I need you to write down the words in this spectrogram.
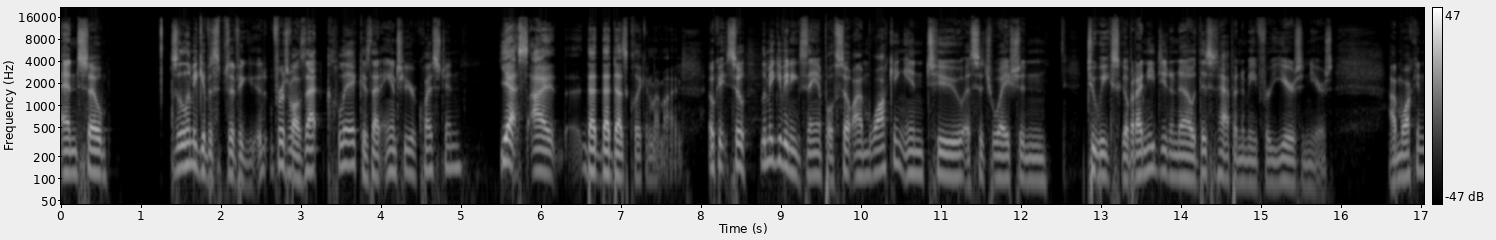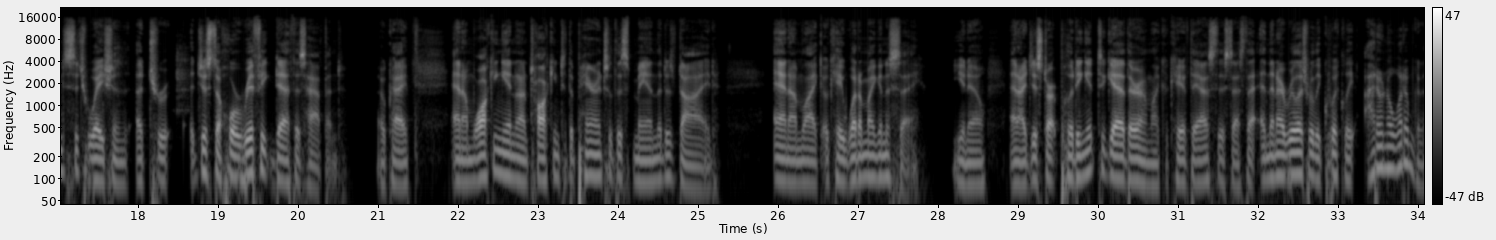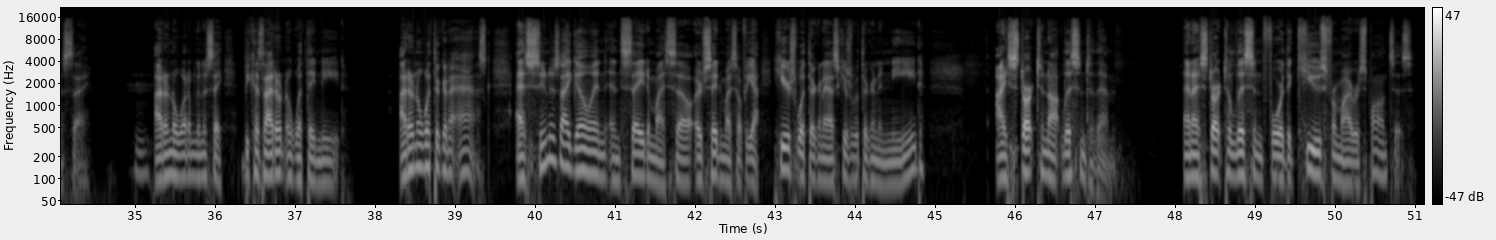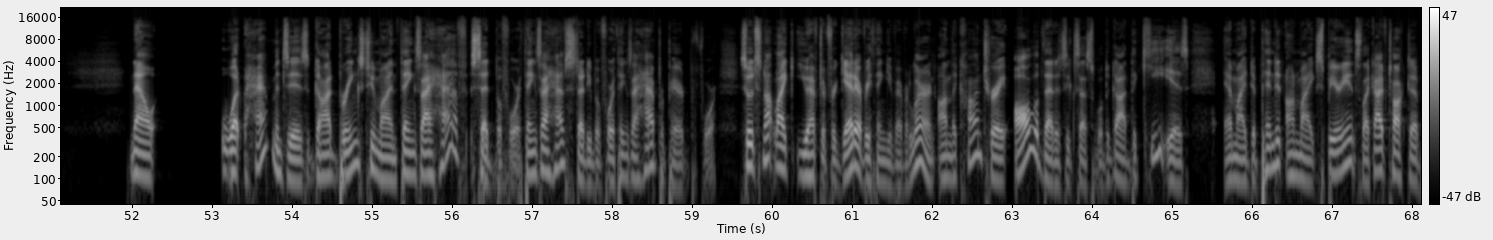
And so, so let me give a specific. First of all, is that click? Is that answer your question? Yes, I that that does click in my mind. Okay, so let me give you an example. So I'm walking into a situation two weeks ago, but I need you to know this has happened to me for years and years. I'm walking into a situation, a tr- just a horrific death has happened. Okay, and I'm walking in and I'm talking to the parents of this man that has died, and I'm like, okay, what am I going to say? You know, and I just start putting it together. I'm like, okay, if they ask this, ask that, and then I realize really quickly, I don't know what I'm going to say. Hmm. I don't know what I'm going to say because I don't know what they need. I don't know what they're going to ask. As soon as I go in and say to myself, or say to myself, yeah, here's what they're going to ask, here's what they're going to need, I start to not listen to them. And I start to listen for the cues for my responses. Now, what happens is God brings to mind things I have said before, things I have studied before, things I have prepared before. So it's not like you have to forget everything you've ever learned. On the contrary, all of that is accessible to God. The key is am I dependent on my experience? Like I've talked to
